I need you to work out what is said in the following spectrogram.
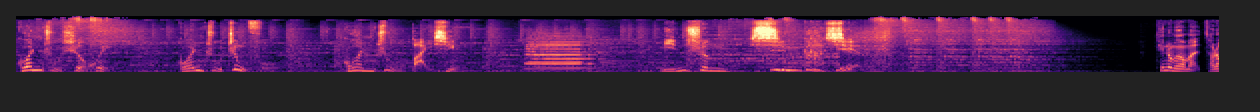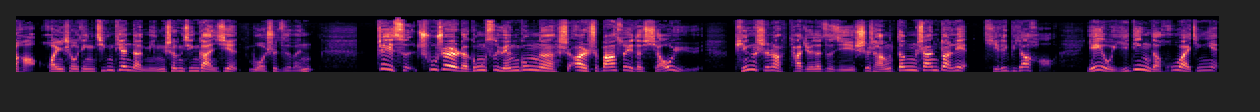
关注社会，关注政府，关注百姓，民生新干线。听众朋友们，早上好，欢迎收听今天的《民生新干线》，我是子文。这次出事儿的公司员工呢是二十八岁的小雨。平时呢，他觉得自己时常登山锻炼，体力比较好，也有一定的户外经验。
